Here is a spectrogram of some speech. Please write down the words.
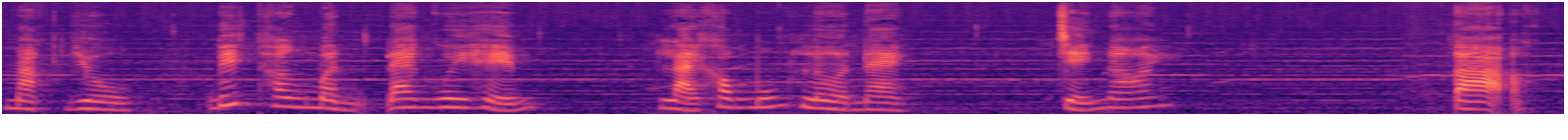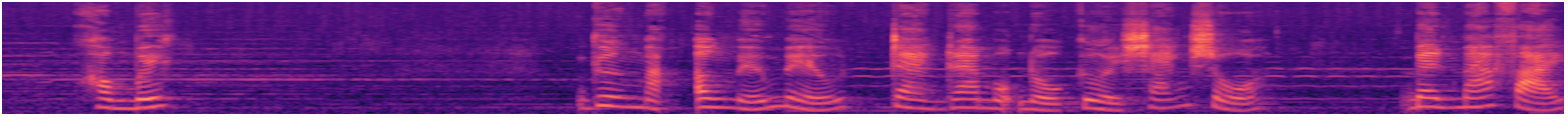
mặc dù biết thân mình đang nguy hiểm, lại không muốn lừa nàng, chỉ nói, ta không biết. Gương mặt ân miễu miễu tràn ra một nụ cười sáng sủa, bên má phải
